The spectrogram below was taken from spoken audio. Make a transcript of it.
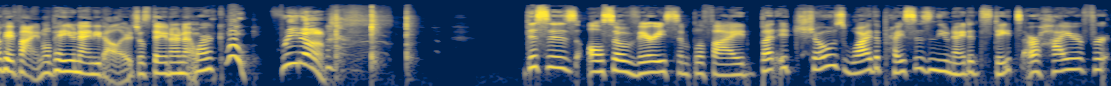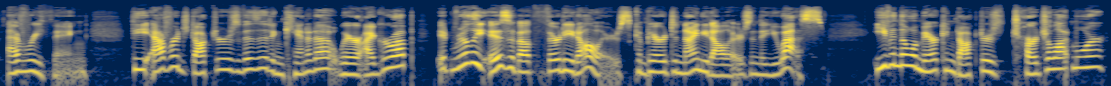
Okay, fine. We'll pay you ninety dollars. You'll stay in our network. Woo! Freedom. This is also very simplified, but it shows why the prices in the United States are higher for everything. The average doctor's visit in Canada, where I grew up, it really is about $30 compared to $90 in the US. Even though American doctors charge a lot more,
